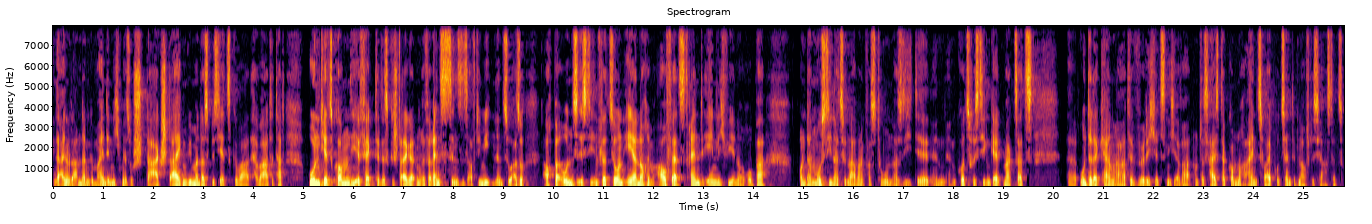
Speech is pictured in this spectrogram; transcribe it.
in der einen oder anderen Gemeinde nicht mehr so stark steigen, wie man das bis jetzt erwartet hat. Und jetzt kommen die Effekte des gesteigerten Referenzzinsens auf die Mieten hinzu. Also auch bei uns ist die Inflation eher noch im Aufwärtstrend, ähnlich wie in Europa. Und dann muss die Nationalbank was tun. Also die, die, einen, einen kurzfristigen Geldmarktsatz äh, unter der Kernrate würde ich jetzt nicht erwarten. Und das heißt, da kommt noch ein, zwei Prozent im Laufe des Jahres dazu.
